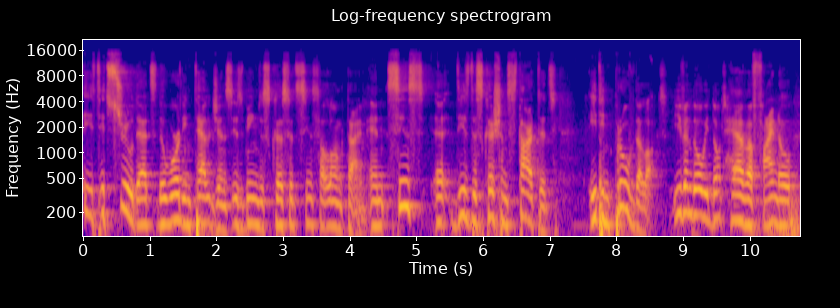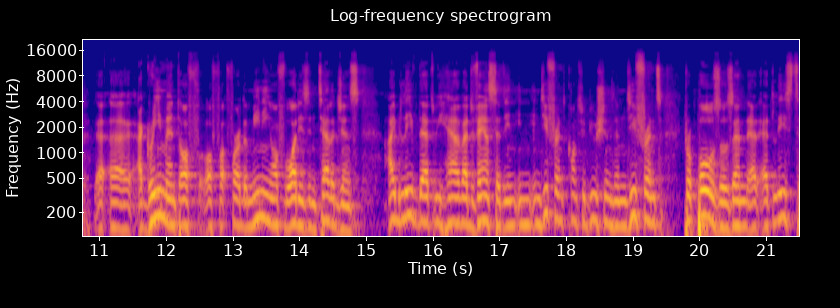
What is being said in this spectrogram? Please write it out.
it's true that the word intelligence is being discussed since a long time. And since uh, this discussion started, it improved a lot. Even though we don't have a final uh, uh, agreement of, of, for the meaning of what is intelligence, I believe that we have advanced in, in, in different contributions and different proposals. And at, at least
